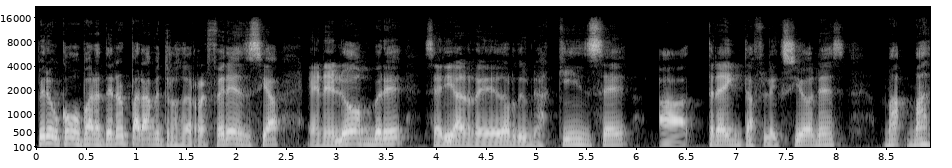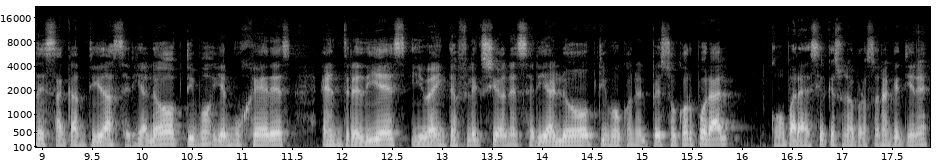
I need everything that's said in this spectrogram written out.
Pero como para tener parámetros de referencia, en el hombre sería alrededor de unas 15 a 30 flexiones, más de esa cantidad sería lo óptimo, y en mujeres entre 10 y 20 flexiones sería lo óptimo con el peso corporal, como para decir que es una persona que tiene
